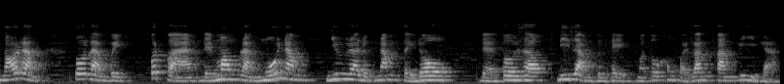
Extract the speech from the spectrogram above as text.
nói rằng, tôi làm việc vất vả để mong rằng mỗi năm dư ra được 5 tỷ đô để tôi sao? Đi làm từ thiện mà tôi không phải lăn tăn cái gì cả.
